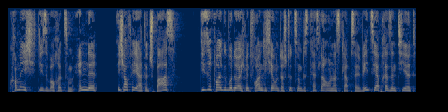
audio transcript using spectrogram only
komme ich diese Woche zum Ende. Ich hoffe, ihr hattet Spaß. Diese Folge wurde euch mit freundlicher Unterstützung des Tesla Owners Club Helvetia präsentiert.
